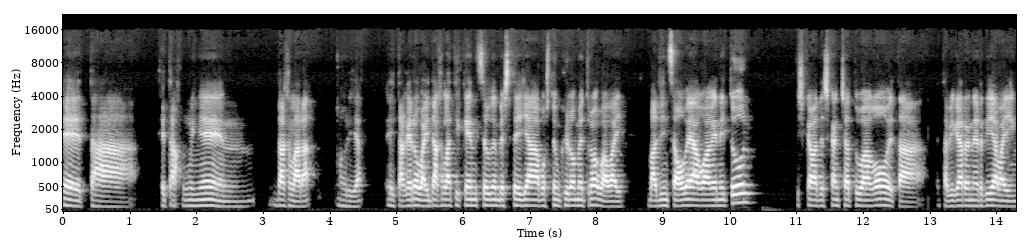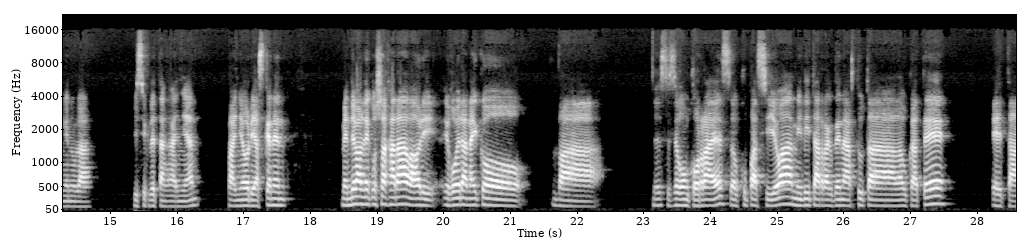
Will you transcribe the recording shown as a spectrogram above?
eta eta junginen daglara, hori da. Eta gero bai daglatiken zeuden beste ja bosteun kilometroak, ba bai, baldintza hobeagoa genitun, pixka bat eskantzatuago eta eta bigarren erdia bai ingenula bizikletan gainean. Baina hori, azkenen, mendebaldeko Sahara, ba hori, egoera nahiko, ba, ez, ez egon korra ez, okupazioa, militarrak den hartuta daukate, eta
